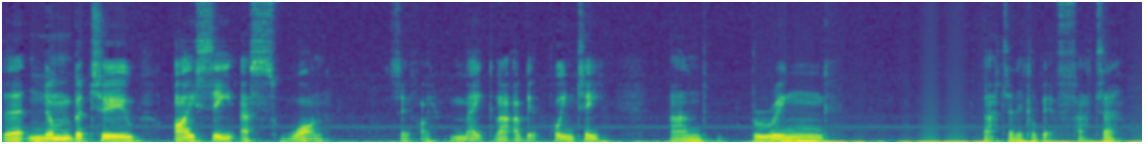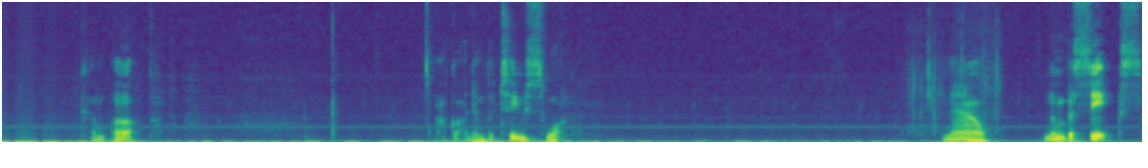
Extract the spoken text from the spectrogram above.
the number two, I see a swan. So if I make that a bit pointy and bring that a little bit fatter come up I've got a number two swan now number six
